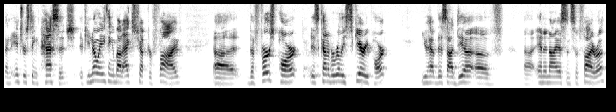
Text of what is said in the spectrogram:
an interesting passage. If you know anything about Acts chapter 5, uh, the first part is kind of a really scary part. You have this idea of uh, Ananias and Sapphira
